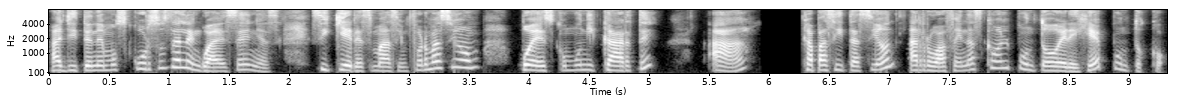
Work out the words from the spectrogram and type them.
Allí tenemos cursos de lengua de señas. Si quieres más información, puedes comunicarte a capacitación.fenascol.org.co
